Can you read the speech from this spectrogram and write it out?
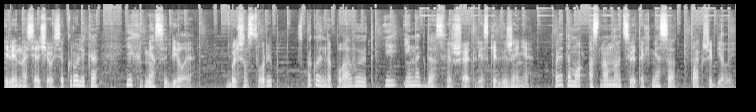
или носящегося кролика их мясо белое. Большинство рыб спокойно плавают и иногда совершают резкие движения, поэтому основной цвет их мяса также белый.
